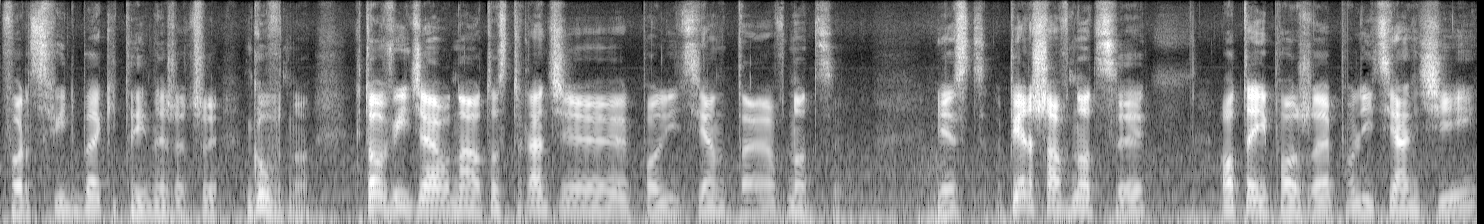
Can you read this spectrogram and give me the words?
force feedback i te inne rzeczy. Gówno. Kto widział na autostradzie policjanta w nocy? Jest pierwsza w nocy, o tej porze policjanci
